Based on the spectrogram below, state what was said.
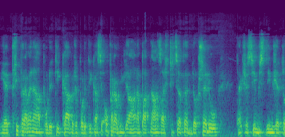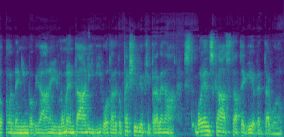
je připravená politika, protože politika se opravdu dělá na 15 až 30 let dopředu, takže si myslím, že to není momentální vývod, ale to pečlivě připravená vojenská strategie Pentagonu.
